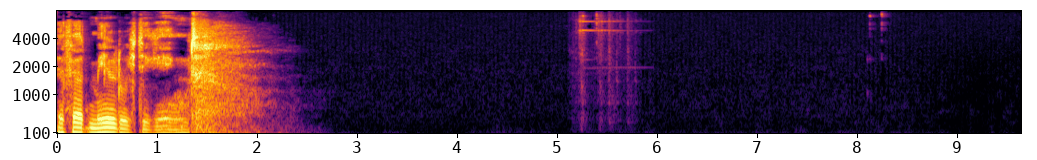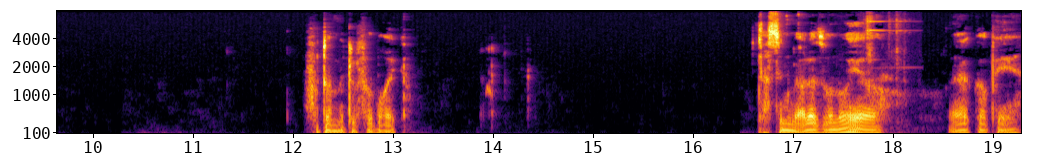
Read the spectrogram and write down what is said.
Der fährt Mehl durch die Gegend. Futtermittelfabrik. Das sind mir alle so neue LKW.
